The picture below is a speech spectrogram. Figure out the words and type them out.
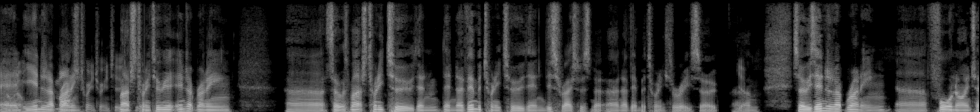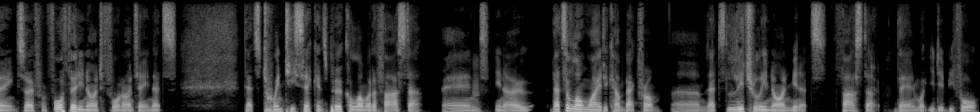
And he ended up March running 2022. March 22. He ended up running uh, so it was March 22, then then November 22, then this race was no, uh, November 23. So um, yep. so he's ended up running uh, 419. So from 439 to 419, that's that's 20 seconds per kilometer faster, and mm. you know that's a long way to come back from. Um, that's literally nine minutes faster than what you did before.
